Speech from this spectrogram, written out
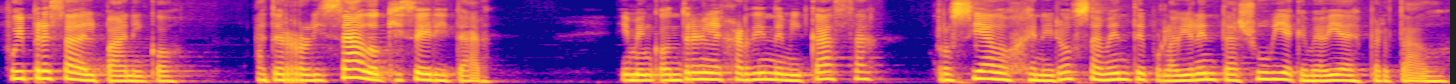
Fui presa del pánico. Aterrorizado quise gritar. Y me encontré en el jardín de mi casa, rociado generosamente por la violenta lluvia que me había despertado.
